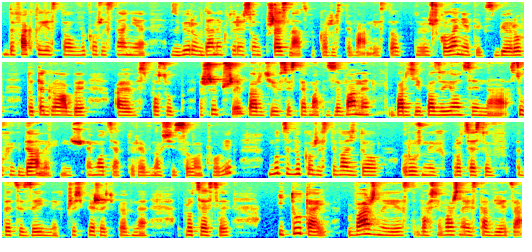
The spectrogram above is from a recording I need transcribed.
de facto jest to wykorzystanie zbiorów danych, które są przez nas wykorzystywane. Jest to szkolenie tych zbiorów do tego, aby w sposób szybszy, bardziej usystematyzowany, bardziej bazujący na suchych danych niż emocjach, które wnosi z sobą człowiek, móc wykorzystywać do różnych procesów decyzyjnych, przyspieszyć pewne procesy. I tutaj ważny jest, właśnie ważna jest ta wiedza.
